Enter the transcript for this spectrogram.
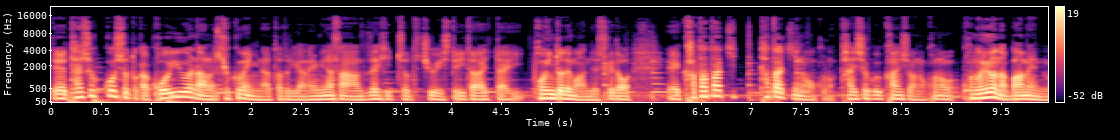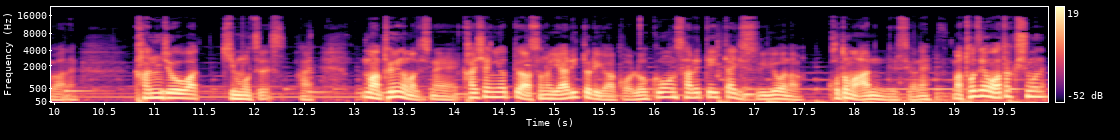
で退職交渉とかこういうような局面になった時はね皆さんぜひちょっと注意していただきたいポイントでもあるんですけど、えー、肩たき叩きのこの退職干渉のこのこのような場面はね感情は禁物です。はいまあ、というのもですね会社によってはそのやり取りがこう録音されていたりするようなこともあるんですよね。まあ、当然私もね、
